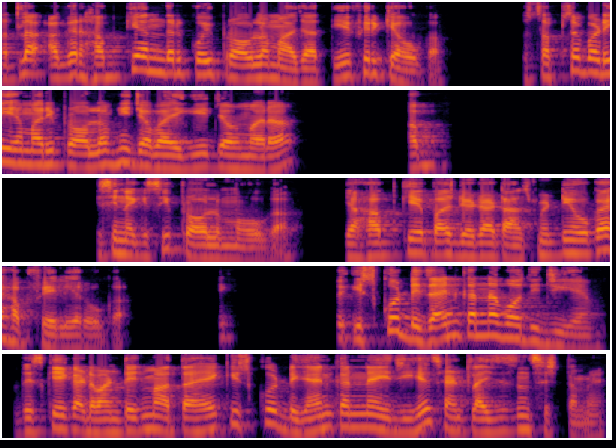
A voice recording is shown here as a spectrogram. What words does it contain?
मतलब अगर हब के अंदर कोई प्रॉब्लम आ जाती है, फिर क्या होगा? तो सबसे बड़ी हमारी प्रॉब्लम ही जब आएगी, जब हमारा हब किसी ना किसी प्रॉब्लम में होगा, या हब के पास डेटा ट्रांसमिट नहीं होगा हब फेलियर होगा। तो इसको डिज़ाइन करना बहुत ईजी है। तो इसके एक एडवांटेज में आता है कि इसको डिज़ाइन करना ईजी है, सेंट्रलाइजेशन सिस्टम है।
